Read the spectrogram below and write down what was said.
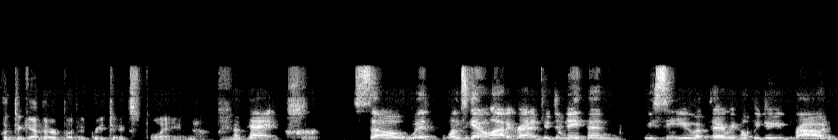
put together, but agreed to explain. Okay. So with, once again, a lot of gratitude to Nathan. We see you up there. We hope we do you proud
